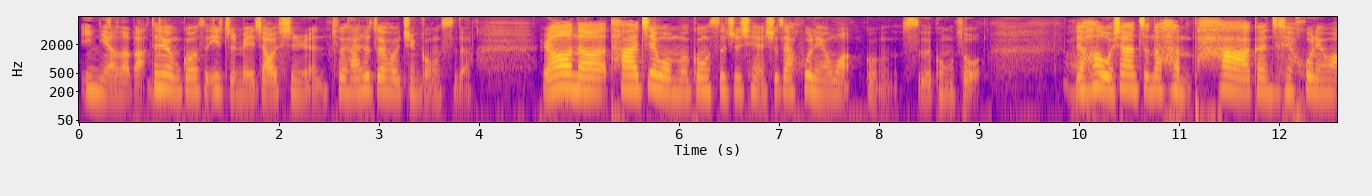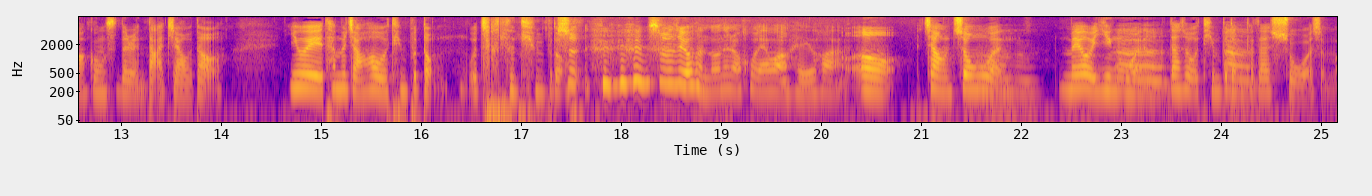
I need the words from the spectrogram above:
一年了吧。但是我们公司一直没招新人，所以他是最后进公司的。然后呢，他进我们公司之前是在互联网公司工作，然后我现在真的很怕跟这些互联网公司的人打交道，因为他们讲话我听不懂，我真的听不懂。是 是不是有很多那种互联网黑话？哦，讲中文、嗯没有英文，嗯但是我听不懂嗯他在说什么。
